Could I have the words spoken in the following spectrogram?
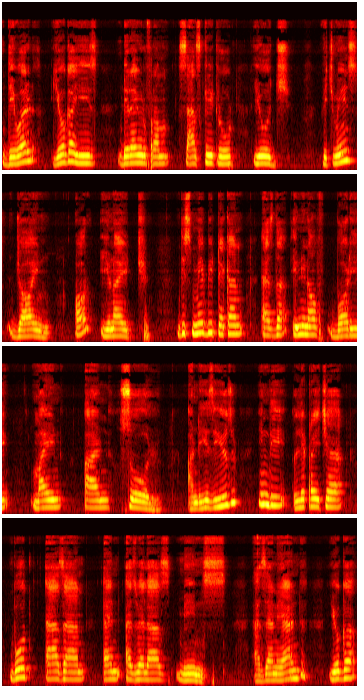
The word yoga is derived from Sanskrit root yuj, which means join or unite. This may be taken as the union of body, mind, and soul, and is used in the literature both as an end as well as means. As an end, yoga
